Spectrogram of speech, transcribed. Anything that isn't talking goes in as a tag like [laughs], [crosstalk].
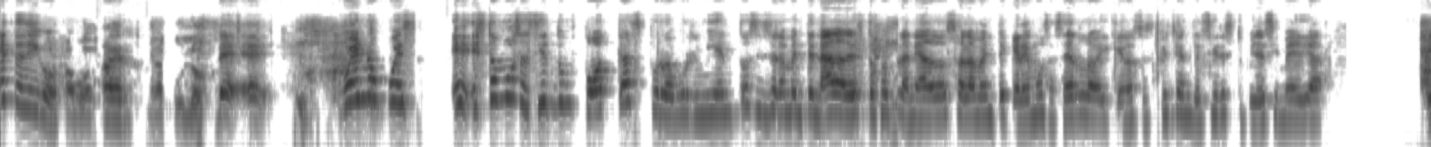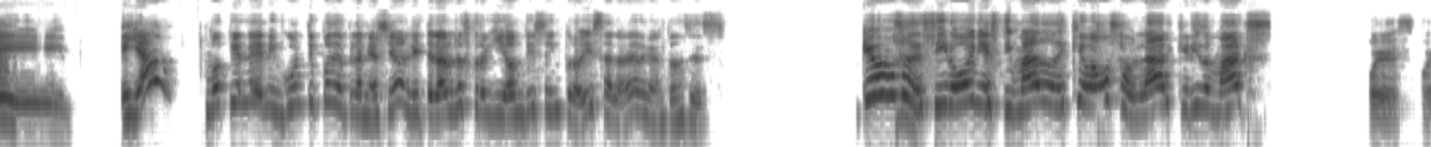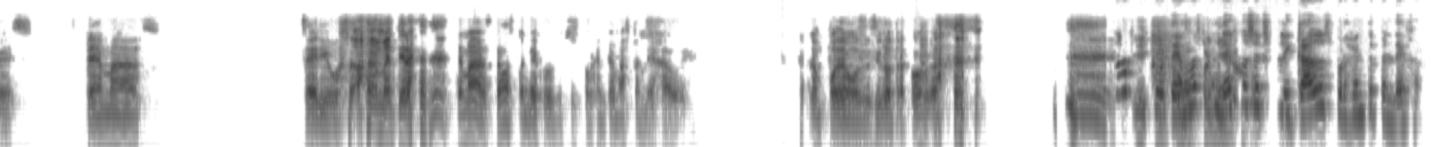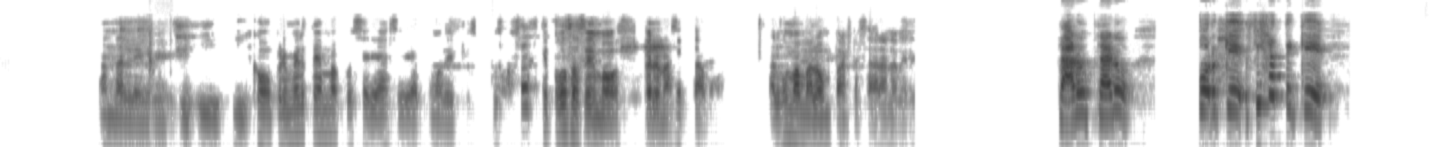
¿Qué te digo? Por favor, A ver, de, eh, bueno, pues eh, estamos haciendo un podcast por aburrimiento. Sinceramente, nada de esto fue planeado. Solamente queremos hacerlo y que nos escuchen decir estupidez y media. Y, y ya, no tiene ningún tipo de planeación. Literal, nuestro guion dice improvisa, la verga. Entonces, ¿qué vamos a decir hoy, mi estimado? ¿De qué vamos a hablar, querido Max? Pues, pues, temas serios. [laughs] No, mentira. Temas, temas pendejos, hechos por gente más pendeja, güey. No podemos decir otra cosa. [laughs] Y- Temas primer- pendejos explicados por gente pendeja. Ándale, güey. Y, y, y como primer tema, pues sería, sería como de pues, pues, cosas que todos hacemos, pero no aceptamos. Algo mamalón para empezar a la verga. Claro, claro. Porque fíjate que,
